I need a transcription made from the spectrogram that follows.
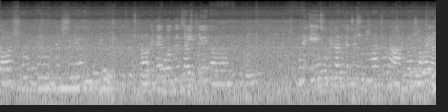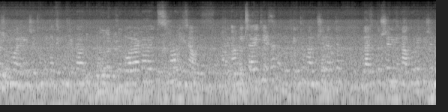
দর্শকদের উদ্দেশ্যে আহ, এটাই বলতে চাই যে মানে এই ছবিটার ক্ষেত্রে শুধুমাত্র না আপনারা সবাই আসুন বলে সেই ছবিটা দেখুন এটা বলাটা ইটস মানে আমি চাই যে এটা প্রত্যেকটা মানুষের একটা দায়িত্বশীল নাগরিক হিসেবে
